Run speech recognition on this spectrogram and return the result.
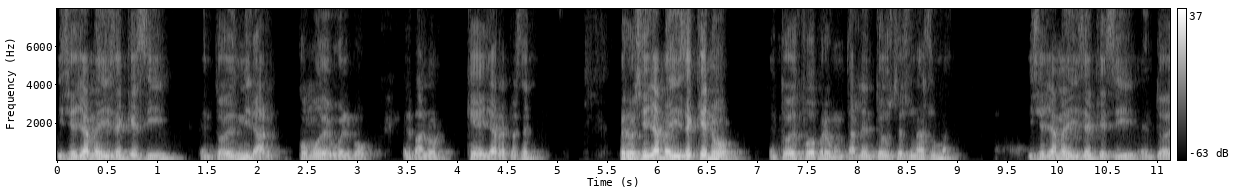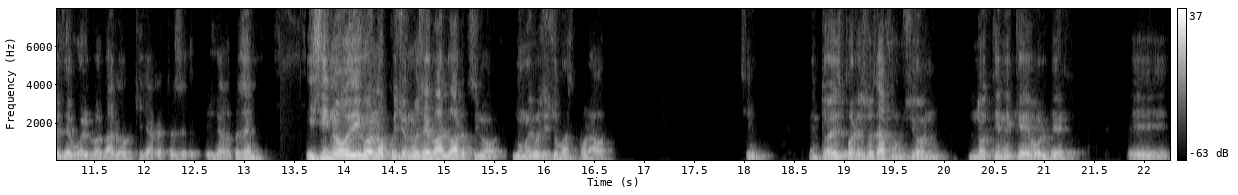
Y si ella me dice que sí, entonces mirar cómo devuelvo el valor que ella representa. Pero si ella me dice que no, entonces puedo preguntarle, entonces usted es una suma. Y si ella me dice que sí, entonces devuelvo el valor que ella representa. Y si no, digo, no, pues yo no sé evaluar sino números y sumas por ahora. ¿Sí? Entonces, por eso esa función no tiene que devolver eh,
